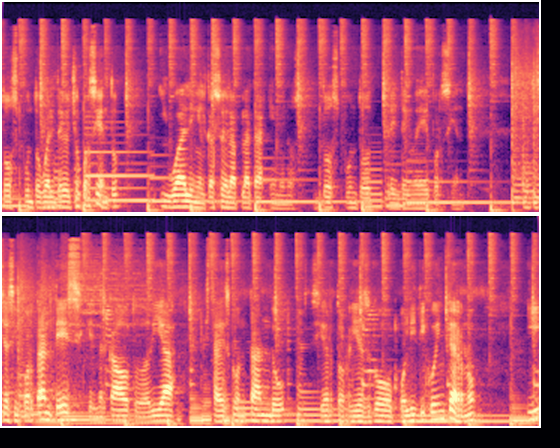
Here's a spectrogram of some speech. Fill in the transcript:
2.48%, igual en el caso de La Plata en menos 2.39%. Noticias importantes que el mercado todavía está descontando cierto riesgo político interno y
